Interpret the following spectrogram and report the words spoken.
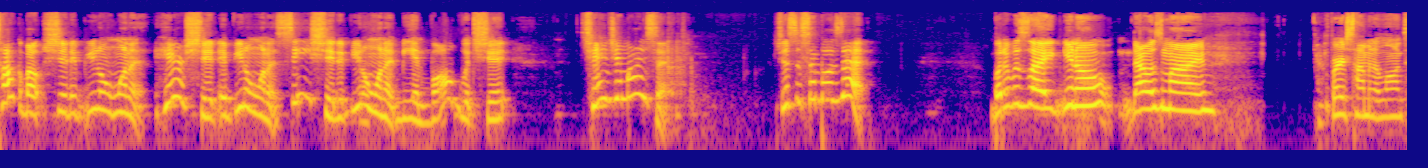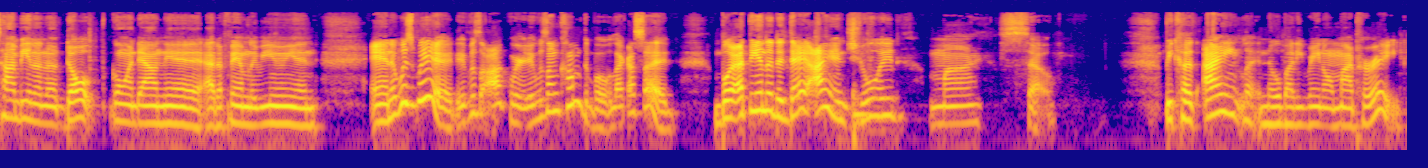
talk about shit if you don't want to hear shit, if you don't want to see shit, if you don't want to be involved with shit. Change your mindset. Just as simple as that. But it was like, you know, that was my first time in a long time being an adult going down there at a family reunion. And it was weird. It was awkward. It was uncomfortable, like I said. But at the end of the day, I enjoyed myself because I ain't letting nobody rain on my parade.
